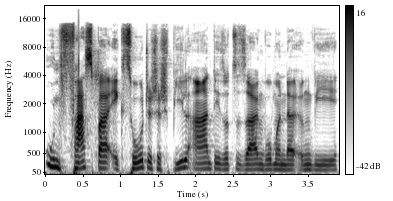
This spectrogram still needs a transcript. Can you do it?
unfassbar exotische Spielart, die sozusagen, wo man da irgendwie,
